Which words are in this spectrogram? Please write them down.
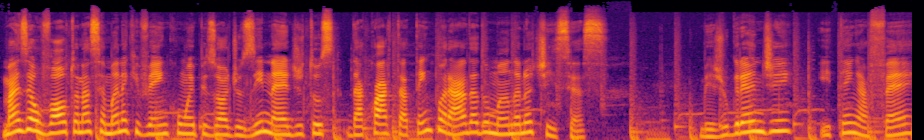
mas eu volto na semana que vem com episódios inéditos da quarta temporada do Manda Notícias. Beijo grande e tenha fé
